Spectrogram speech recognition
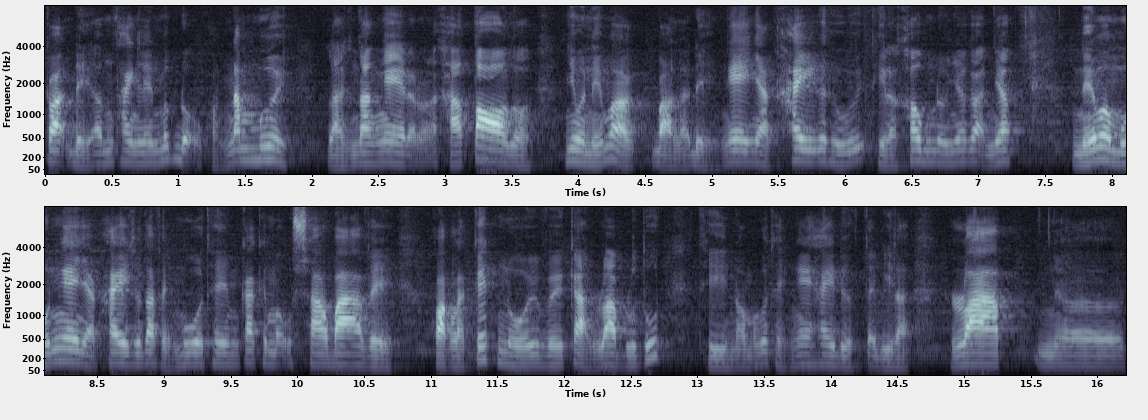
các bạn để âm thanh lên mức độ khoảng 50 là chúng ta nghe đã, đã khá to rồi. Nhưng mà nếu mà bảo là để nghe nhạc hay cái thứ ấy, thì là không đâu nhé các bạn nhé. Nếu mà muốn nghe nhạc hay chúng ta phải mua thêm các cái mẫu soundbar về hoặc là kết nối với cả loa Bluetooth thì nó mới có thể nghe hay được tại vì là loa uh,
